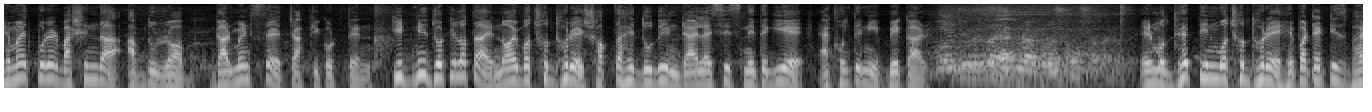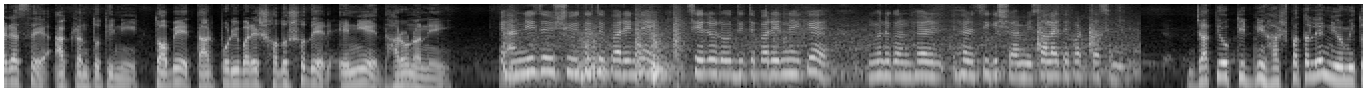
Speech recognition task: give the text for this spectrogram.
হেমায়তপুরের বাসিন্দা আব্দুর রব গার্মেন্টসে চাকরি করতেন। কিডনি জটিলতায় নয় বছর ধরে সপ্তাহে দুদিন ডায়ালাইসিস নিতে গিয়ে এখন তিনি বেকার। এর মধ্যে তিন বছর ধরে হেপাটাইটিস ভাইরাসে আক্রান্ত তিনি। তবে তার পরিবারের সদস্যদের এ নিয়ে ধারণা নেই। নিজে সুই দিতে পারি নাই ছেলেরও দিতে পারি নাই কে। মনে করেন হের চিকিৎসা আমি চালাইতে পারতাছি না। জাতীয় কিডনি হাসপাতালে নিয়মিত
